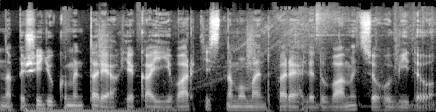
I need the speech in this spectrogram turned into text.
Напишіть у коментарях, яка її вартість на момент перегляду вами цього відео.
